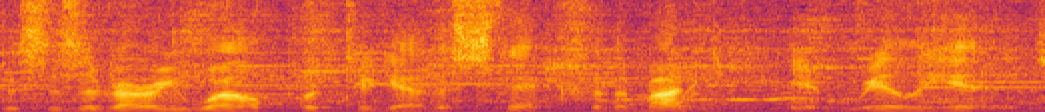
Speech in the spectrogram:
This is a very well put together stick for the money. It really is.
